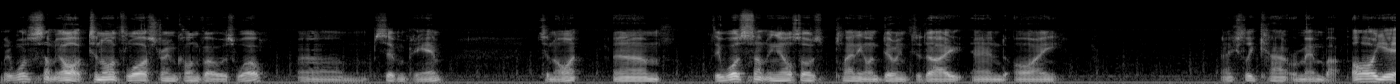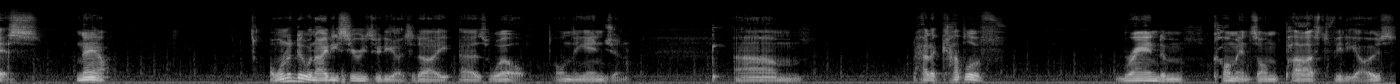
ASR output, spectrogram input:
there was something, oh, tonight's live stream convo as well, um, 7pm tonight. Um, there was something else I was planning on doing today and I actually can't remember. Oh yes. Now, I want to do an 80 series video today as well on the engine. Um, had a couple of random comments on past videos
